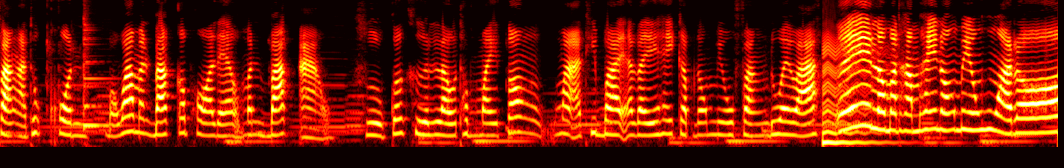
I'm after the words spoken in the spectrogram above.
ฟังอะทุกคน บอกว่ามันบักก็พอแล้ว มันบักอ้าวสรุปก็คือเราทำไมต้องมาอธิบายอะไรให้กับน้องมิวฟังด้วยวะเฮ้ย เรามาทำให้น้องมิวหัวร้อ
